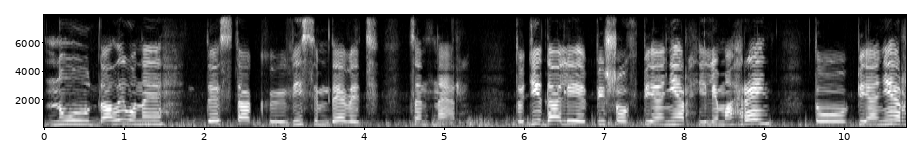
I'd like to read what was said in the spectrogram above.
ну, дали вони десь так 8-9 центнер. Тоді далі пішов піонер і лімагрейн, то піонер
